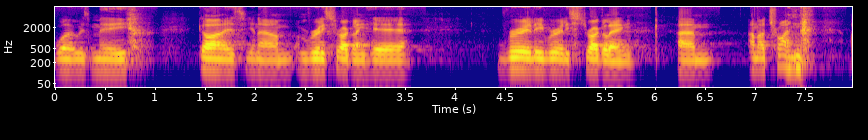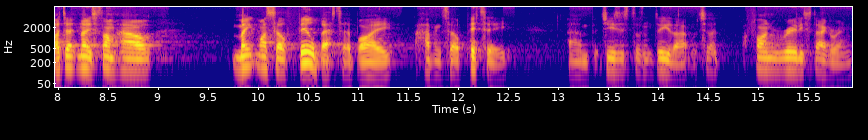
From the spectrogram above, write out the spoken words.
woe is me. Guys, you know, I'm, I'm really struggling here. Really, really struggling. Um, and I try and, I don't know, somehow make myself feel better by having self pity. Um, but Jesus doesn't do that, which I, I find really staggering.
